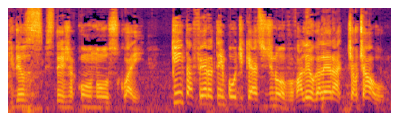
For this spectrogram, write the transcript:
Que Deus esteja conosco aí. Quinta-feira tem podcast de novo. Valeu, galera. Tchau, tchau.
